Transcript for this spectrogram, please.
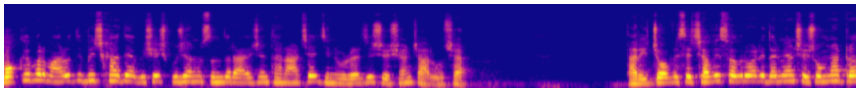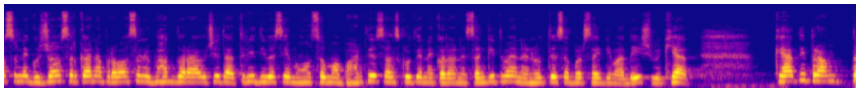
વોકે પર મારુતિ બીચ ખાતે આ વિશેષ પૂજાનું સુંદર આયોજન થનાર છે, જેનું રજીસ્ટ્રેશન ચાલુ છે. તારીખ ચોવીસે છવ્વીસ ફેબ્રુઆરી દરમિયાન શ્રી સોમનાથ ટ્રસ્ટ અને ગુજરાત સરકારના પ્રવાસન વિભાગ દ્વારા આયોજિત આ ત્રિદિવસીય મહોત્સવમાં ભારતીય સંસ્કૃતિ અને કલા અને સંગીતમય અને નૃત્યસભર શૈલીમાં દેશ વિખ્યાત ખ્યાતિ પ્રાપ્ત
